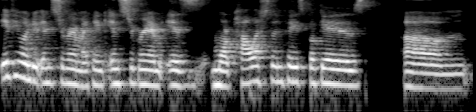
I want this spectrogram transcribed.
if you want to do Instagram, I think Instagram is more polished than Facebook is. Um,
